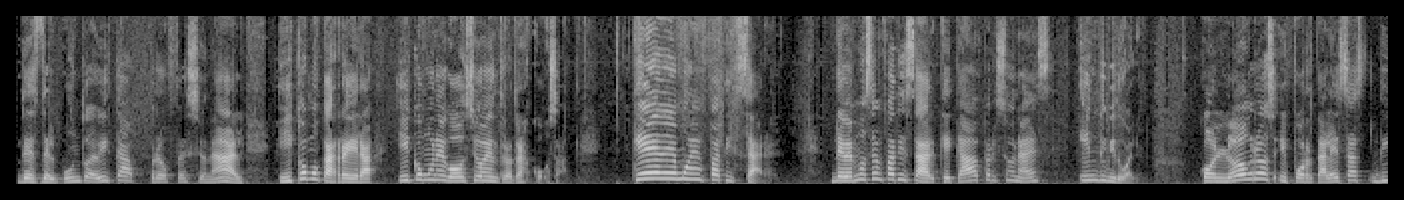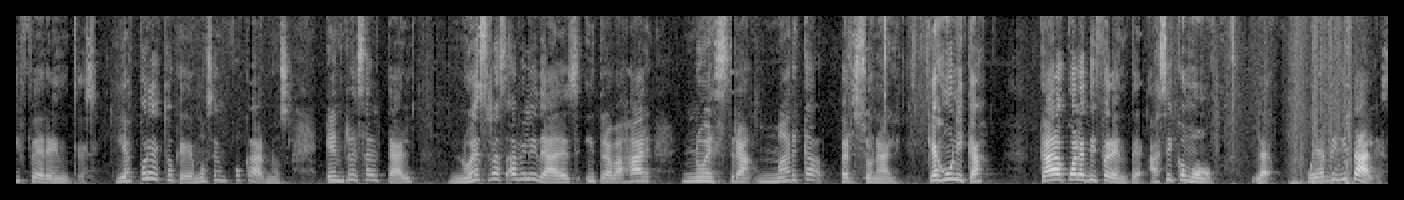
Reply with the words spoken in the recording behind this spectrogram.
desde el punto de vista profesional y como carrera y como negocio, entre otras cosas. ¿Qué debemos enfatizar? Debemos enfatizar que cada persona es individual, con logros y fortalezas diferentes. Y es por esto que debemos enfocarnos en resaltar nuestras habilidades y trabajar nuestra marca personal, que es única, cada cual es diferente, así como las huellas digitales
